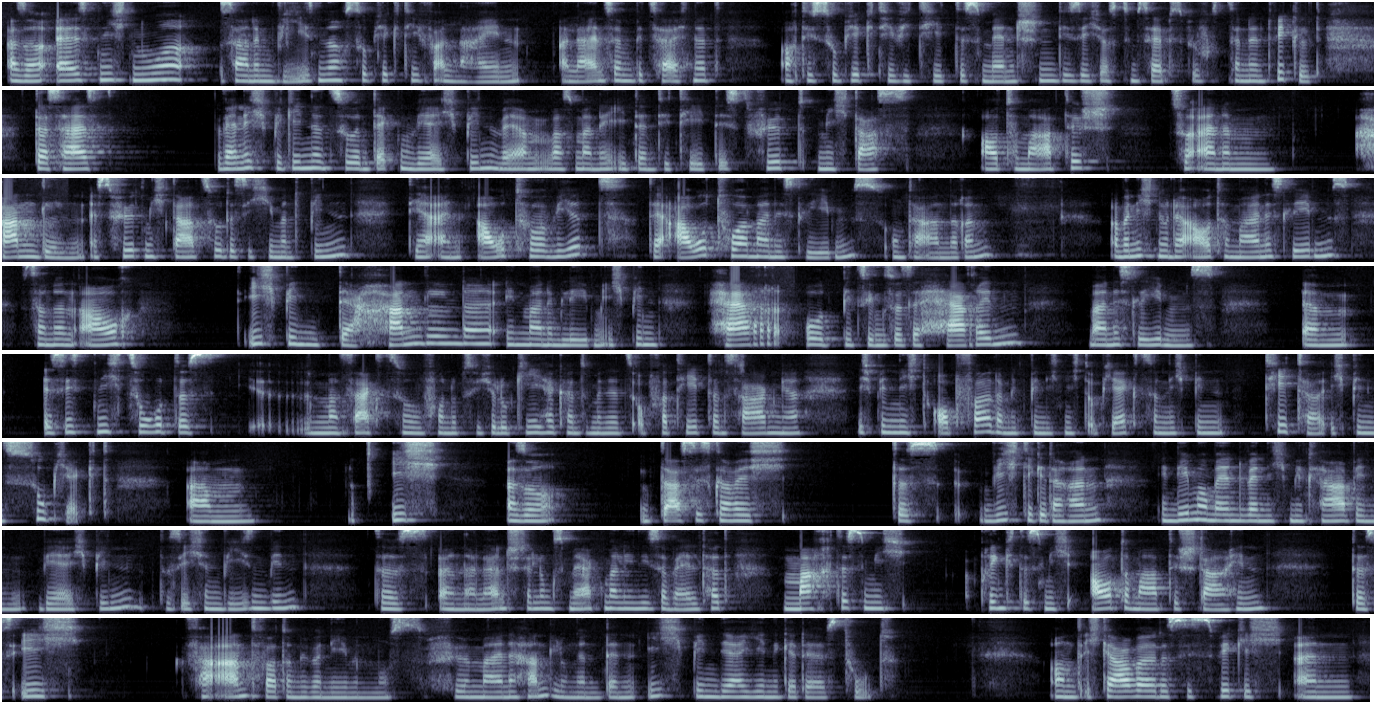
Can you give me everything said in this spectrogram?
Also er ist nicht nur seinem Wesen nach subjektiv allein. Alleinsein bezeichnet auch die Subjektivität des Menschen, die sich aus dem Selbstbewusstsein entwickelt. Das heißt, wenn ich beginne zu entdecken, wer ich bin, wer, was meine Identität ist, führt mich das automatisch zu einem Handeln. Es führt mich dazu, dass ich jemand bin, der ein Autor wird, der Autor meines Lebens unter anderem, aber nicht nur der Autor meines Lebens, sondern auch ich bin der Handelnde in meinem Leben. Ich bin Herr bzw. Herrin meines Lebens. Ähm, es ist nicht so, dass äh, man sagt so von der Psychologie her könnte man jetzt Opfer-Tätern sagen, ja, ich bin nicht Opfer, damit bin ich nicht Objekt, sondern ich bin Täter, ich bin Subjekt. Ähm, ich, also das ist, glaube ich, das Wichtige daran, in dem Moment, wenn ich mir klar bin, wer ich bin, dass ich ein Wesen bin, das ein Alleinstellungsmerkmal in dieser Welt hat, macht es mich, bringt es mich automatisch dahin, dass ich Verantwortung übernehmen muss für meine Handlungen, denn ich bin derjenige, der es tut. Und ich glaube, das ist wirklich ein,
